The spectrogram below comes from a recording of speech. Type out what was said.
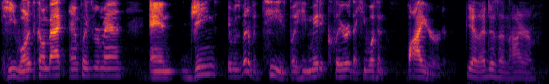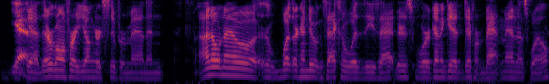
he wanted to come back and play Superman, and James. It was a bit of a tease, but he made it clear that he wasn't fired. Yeah, they just didn't hire him. Yeah, Yeah, they were going for a younger Superman, and I don't know what they're going to do exactly with these actors. We're going to get a different Batman as well.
